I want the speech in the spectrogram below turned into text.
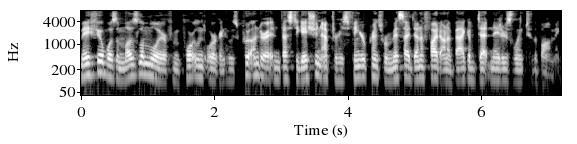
Mayfield was a Muslim lawyer from Portland, Oregon, who was put under investigation after his fingerprints were misidentified on a bag of detonators linked to the bombing.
